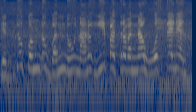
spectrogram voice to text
ಗೆದ್ದುಕೊಂಡು ಬಂದು ನಾನು ಈ ಪತ್ರವನ್ನ ಓದ್ತೇನೆ ಅಂತ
